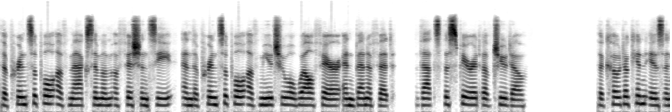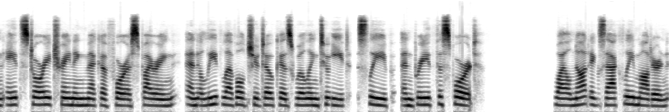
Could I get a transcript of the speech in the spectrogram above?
The principle of maximum efficiency and the principle of mutual welfare and benefit, that's the spirit of judo. The Kodokan is an eight-story training mecca for aspiring and elite-level judokas willing to eat, sleep, and breathe the sport. While not exactly modern,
